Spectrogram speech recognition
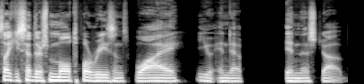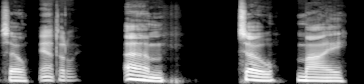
It's like you said, there's multiple reasons why you end up in this job. So, Yeah, totally. um, so my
